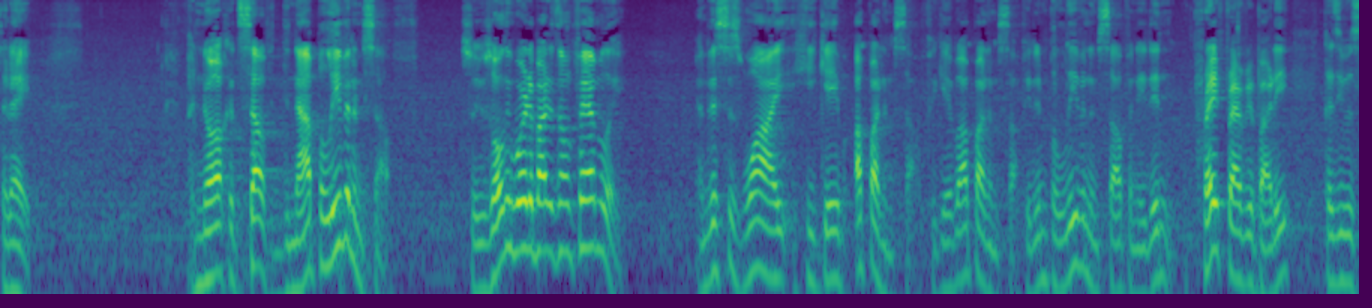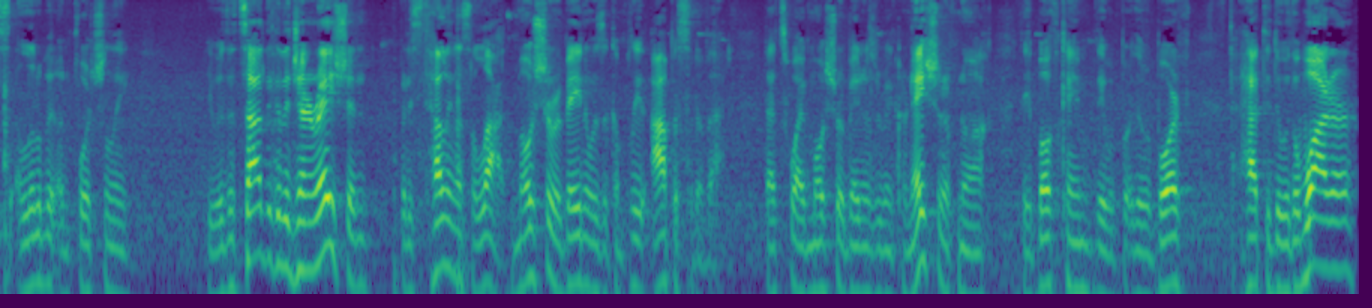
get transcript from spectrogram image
today. But Noach itself did not believe in himself. So he was only worried about his own family. And this is why he gave up on himself. He gave up on himself. He didn't believe in himself and he didn't pray for everybody because he was a little bit, unfortunately, he was the tzaddik of the generation, but it's telling us a lot. Moshe Rabbeinu was the complete opposite of that. That's why Moshe Rabbeinu is a reincarnation of Noach. They both came, they were, they were both had to do with the water,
